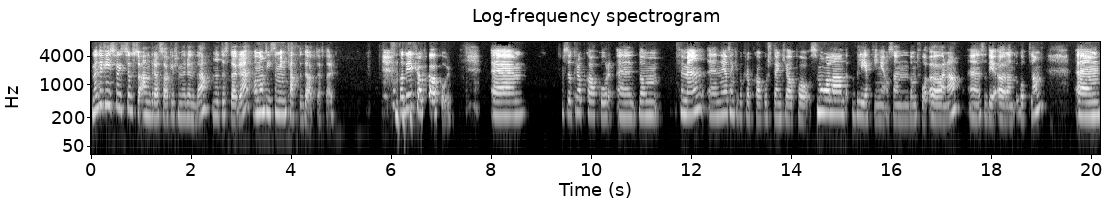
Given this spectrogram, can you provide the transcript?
men det finns faktiskt också andra saker som är runda, lite större. Och någonting som min katt är döpt efter. Och det är kroppkakor. Um, så kroppkakor, uh, de för mig, eh, när jag tänker på kroppkakor så tänker jag på Småland, Blekinge och sen de två öarna. Eh, så det är Öland och Gotland. Eh,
